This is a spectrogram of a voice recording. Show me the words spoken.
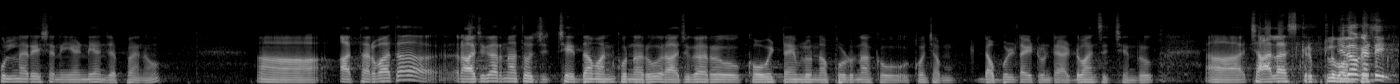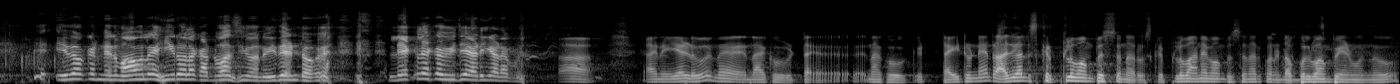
ఫుల్ నరేషన్ ఇవ్వండి అని చెప్పాను. ఆ, తర్వాత రాజుగారు నాతో చేద్దాం అనుకున్నారు. రాజుగారు కోవిడ్ టైంలో ఉన్నప్పుడు నాకు కొంచెం డబ్బులు టైట్ ఉంటే అడ్వాన్స్ ఇచ్చిండ్రు. చాలా స్క్రిప్ట్లు ఇదొకటి. ఇదొకటి నేను మామూలుగా హీరోలకు అడ్వాన్స్ ఇవ్వను. ఇదేంటో? లేక లేక విజయ్ అడిగాడు అప్పుడు. ఆయన ఏడు నాకు టై- నాకు టైట్ ఉండే రాజు గారు స్క్రిప్ట్లు పంపిస్తున్నారు. స్క్రిప్ట్లు బాగానే పంపిస్తున్నారు. కొన్ని డబ్బులు పంపించడం ముందు.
